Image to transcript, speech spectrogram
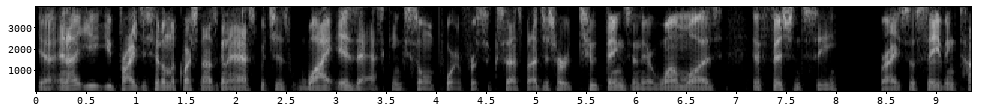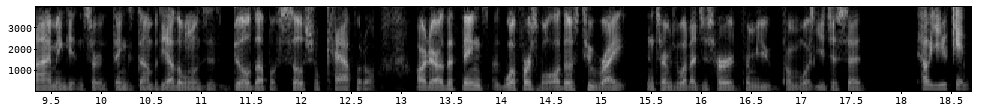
Yeah and i you, you probably just hit on the question i was going to ask which is why is asking so important for success? But i just heard two things in there. One was efficiency right? So saving time and getting certain things done but the other one was this buildup of social capital. Are there other things well first of all are those two right in terms of what i just heard from you from what you just said oh, you can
